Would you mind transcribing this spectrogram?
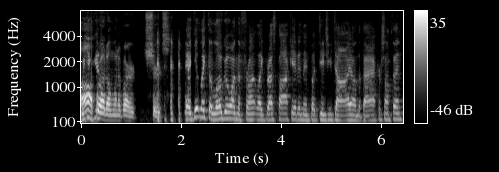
We I'll throw it on one of our shirts. yeah, get like the logo on the front, like breast pocket, and then "But did you die?" on the back or something.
